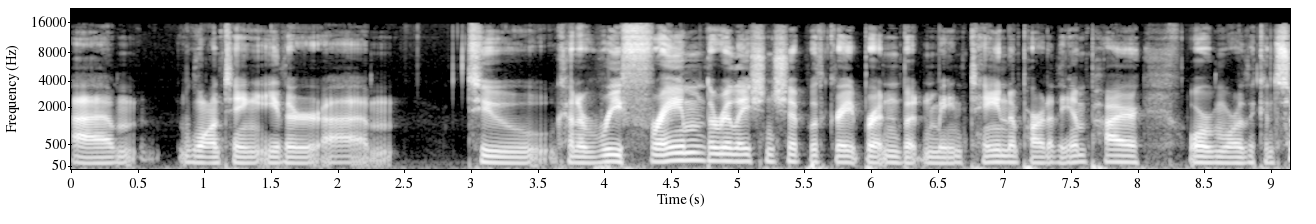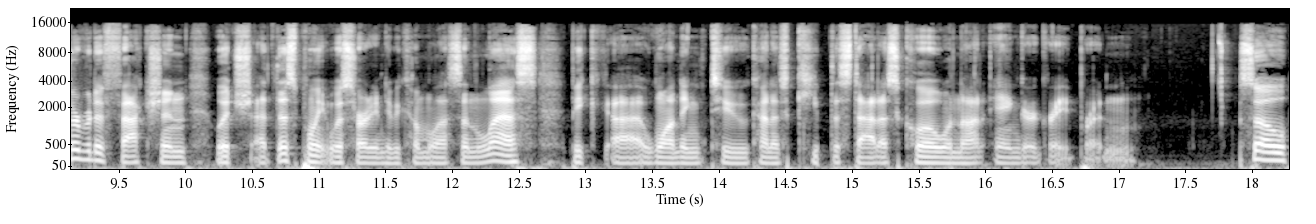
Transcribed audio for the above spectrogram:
um, wanting either um, to kind of reframe the relationship with Great Britain but maintain a part of the empire, or more the conservative faction, which at this point was starting to become less and less, uh, wanting to kind of keep the status quo and not anger Great Britain. So,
